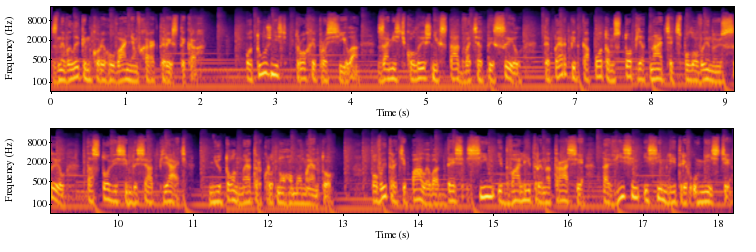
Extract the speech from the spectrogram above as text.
з невеликим коригуванням в характеристиках. Потужність трохи просіла. Замість колишніх 120 сил, тепер під капотом 115,5 сил та 185 ньютон метр крутного моменту. По витраті палива десь 7,2 літри на трасі та 8,7 літрів у місті.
